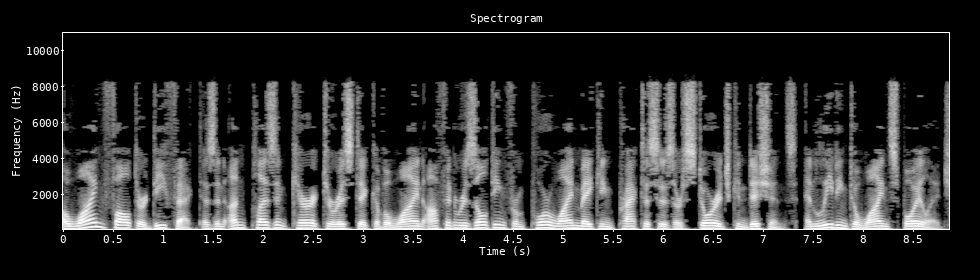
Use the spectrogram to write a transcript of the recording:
A wine fault or defect is an unpleasant characteristic of a wine often resulting from poor winemaking practices or storage conditions, and leading to wine spoilage.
